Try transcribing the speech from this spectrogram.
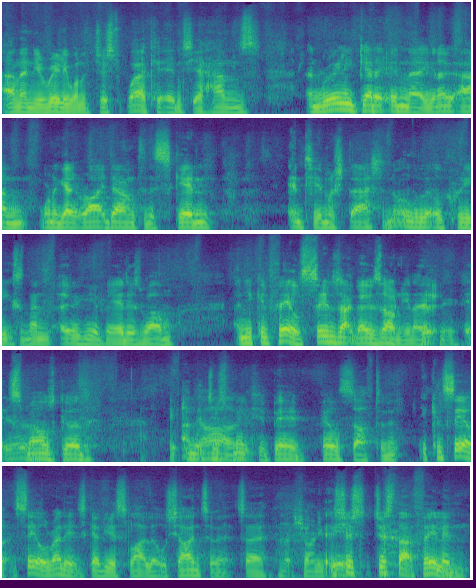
And then you really want to just work it into your hands and really get it in there. You know, um, want to get it right down to the skin, into your moustache, and all the little creaks, and then over your beard as well. And you can feel as soon as that goes on, you know, it, it yeah. smells good. It and does. it just makes your beard feel soft, and you can see see already it's give you a slight little shine to it. So that shiny It's just just that feeling.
